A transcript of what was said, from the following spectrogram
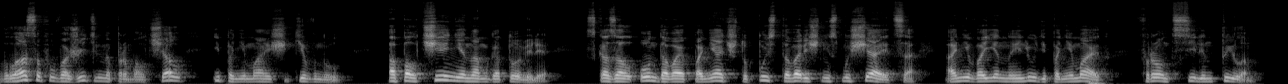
Власов уважительно промолчал и, понимающе кивнул. «Ополчение нам готовили», – сказал он, давая понять, что пусть товарищ не смущается, они военные люди понимают, фронт силен тылом.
